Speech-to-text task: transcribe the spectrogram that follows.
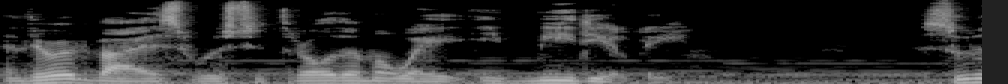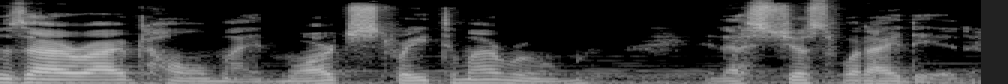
and their advice was to throw them away immediately. As soon as I arrived home, I marched straight to my room, and that's just what I did.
